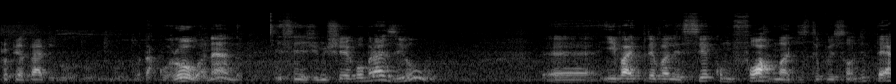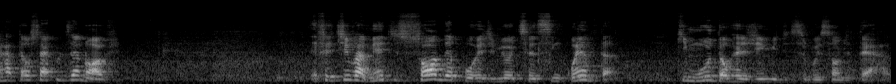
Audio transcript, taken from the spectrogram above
propriedade do, do, da coroa. Né? Esse regime chega ao Brasil é, e vai prevalecer como forma de distribuição de terra até o século XIX efetivamente só depois de 1850 que muda o regime de distribuição de terras,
